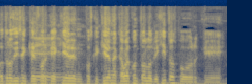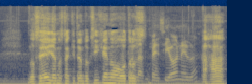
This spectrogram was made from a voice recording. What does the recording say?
Otros dicen que es porque pues quieren, pues que quieren acabar con todos los viejitos porque no sé, ya no están quitando oxígeno, otros... las pensiones, ¿no? Ajá,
